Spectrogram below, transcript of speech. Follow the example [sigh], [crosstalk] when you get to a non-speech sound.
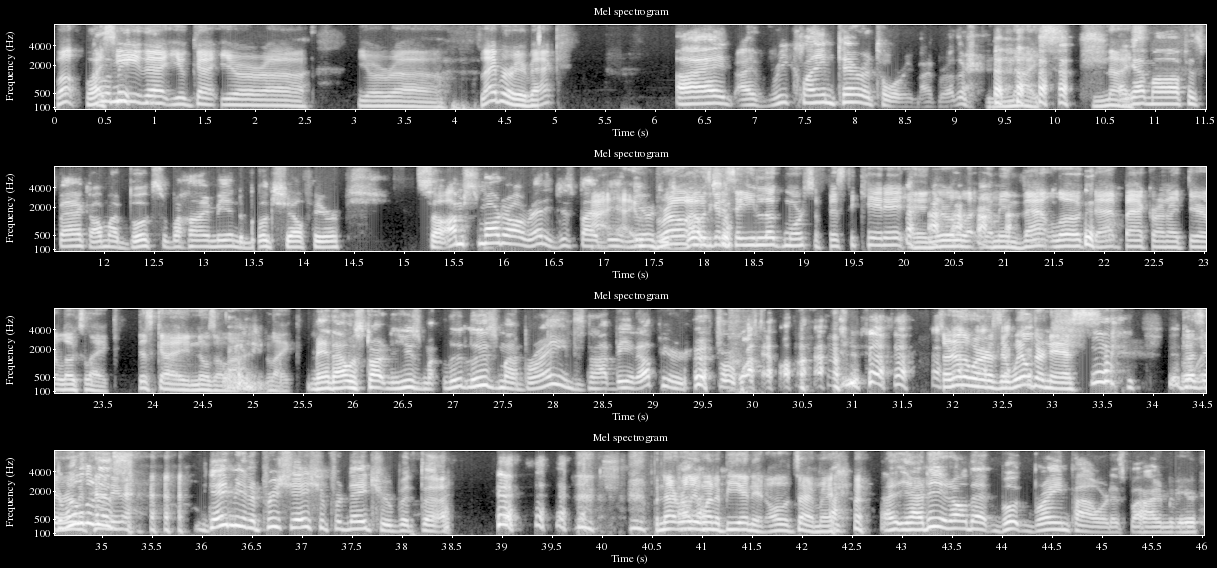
Well, well I see me... that you got your uh, your uh, library back. I I've reclaimed territory, my brother. nice, nice. [laughs] I got my office back. All my books are behind me in the bookshelf here. So I'm smarter already just by being I, near bro. I was gonna say you look more sophisticated, and you're. like, I mean, that look, that background right there looks like this guy knows a lot. Like, man, I was starting to use my lose my brains not being up here [laughs] for a while. so, in other words, the wilderness [laughs] the, the wilderness [laughs] gave me an appreciation for nature, but. Uh, but not really want to be in it all the time, right? I, I, yeah, I needed all that book brain power that's behind me here.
